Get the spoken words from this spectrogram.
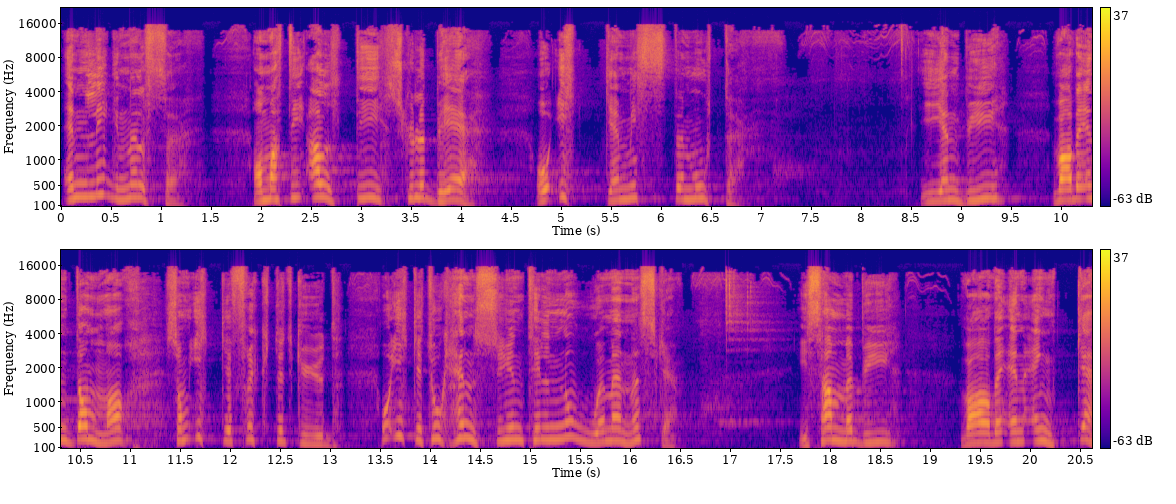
en lignelse om at de alltid skulle be og ikke miste motet. I en by var det en dommer som ikke fryktet Gud og ikke tok hensyn til noe menneske. I samme by var det en enke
